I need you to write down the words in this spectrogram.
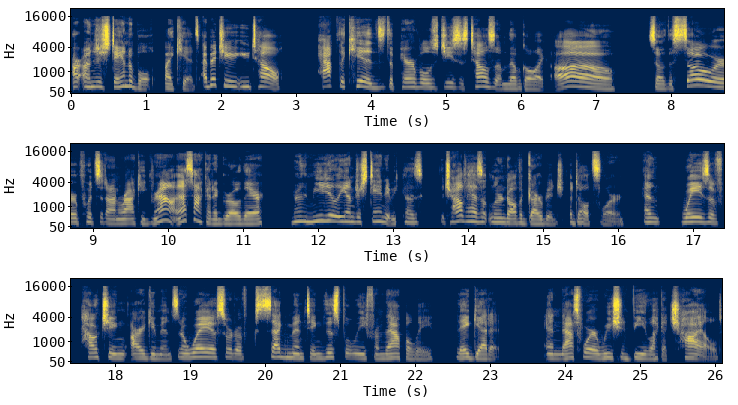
are understandable by kids. I bet you you tell half the kids the parables Jesus tells them, they'll go like, "Oh, so the sower puts it on rocky ground. That's not going to grow there." You know, immediately understand it because the child hasn't learned all the garbage adults learn and ways of couching arguments and a way of sort of segmenting this belief from that belief. They get it. And that's where we should be like a child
